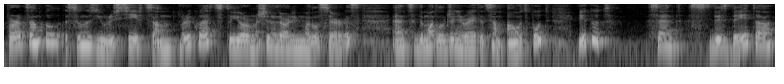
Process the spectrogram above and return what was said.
For example, as soon as you received some requests to your machine learning model service and the model generated some output, you could send this data.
